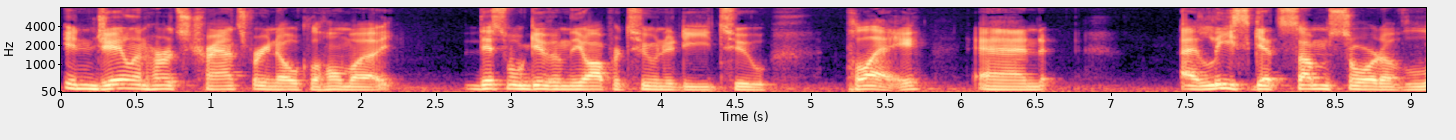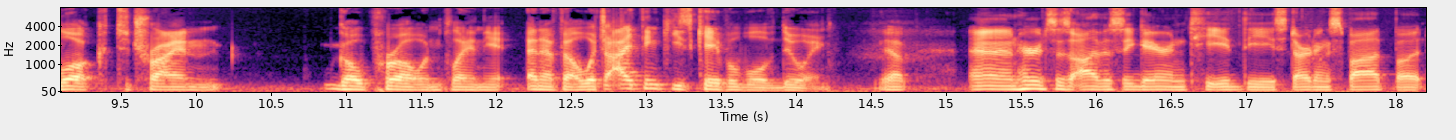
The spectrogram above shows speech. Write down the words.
in Jalen Hurts transferring to Oklahoma, this will give him the opportunity to play and at least get some sort of look to try and go pro and play in the NFL, which I think he's capable of doing. Yep. And Hurts is obviously guaranteed the starting spot, but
